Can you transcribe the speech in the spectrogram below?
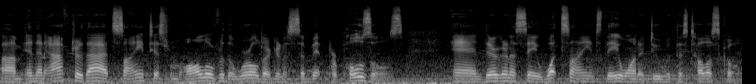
Um, and then after that, scientists from all over the world are going to submit proposals and they're going to say what science they want to do with this telescope.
